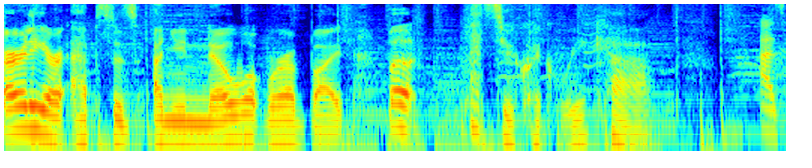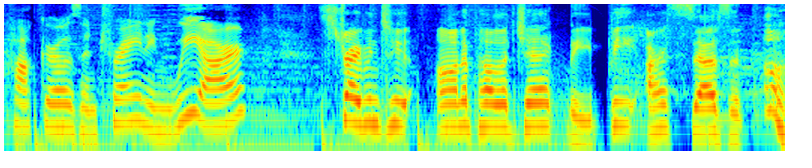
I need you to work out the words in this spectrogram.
earlier episodes and you know what we're about. But let's do a quick recap. As hot girls in training, we are. Striving to unapologetically be ourselves and uh,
